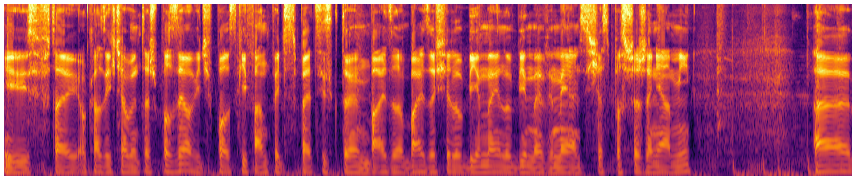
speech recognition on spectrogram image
i w tej okazji chciałbym też pozdrowić polski fanpage Specji, z którym bardzo, bardzo się lubimy lubimy wymieniać się spostrzeżeniami. E,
